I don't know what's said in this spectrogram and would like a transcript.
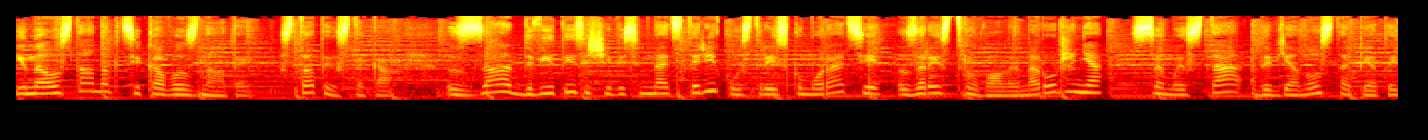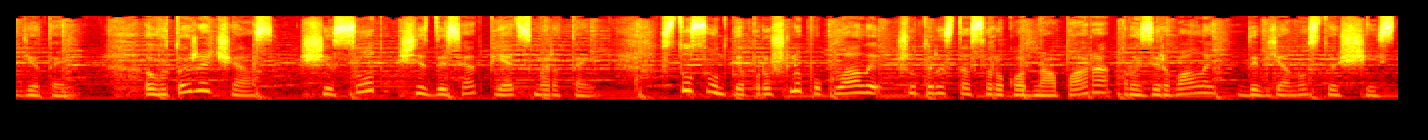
І наостанок цікаво знати статистика за 2018 рік у стрийському раці зареєстрували народження 795 дітей. В той же час 665 смертей. Стосунки про шлюб уклали 441 пара, розірвали 96.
